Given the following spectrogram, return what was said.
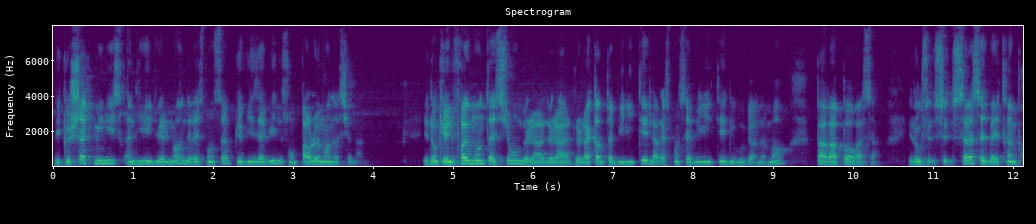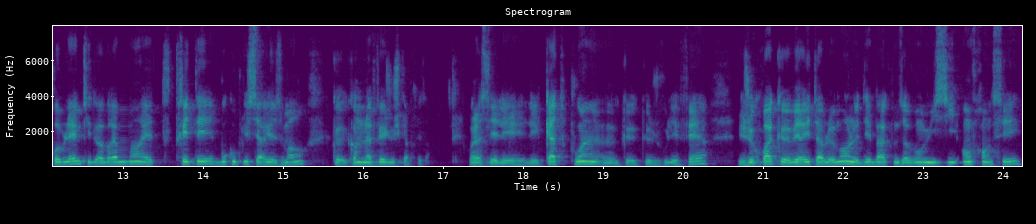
mais que chaque ministre individuellement n'est responsable que vis à -vis de son Parlement national. Et donc, il y a une fragmentation de la, de la, de l'accountabilité, de la responsabilité du gouvernement par rapport à ça. Et donc, ça, ça va être un problème qui doit vraiment être traité beaucoup plus sérieusement qu'on ne l'a fait jusqu'à présent. Voilà, c'est les, les, quatre points euh, que, que, je voulais faire. Mais je crois que véritablement, le débat que nous avons eu ici en français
